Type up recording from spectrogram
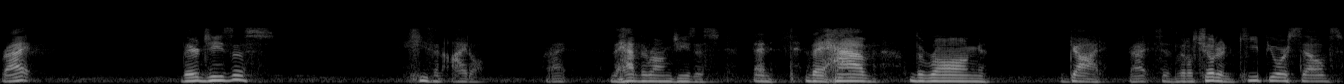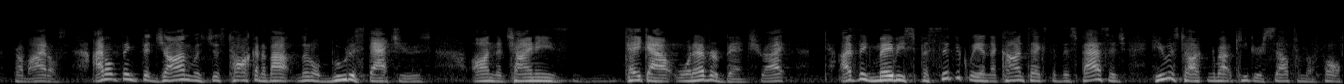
right? Their Jesus, he's an idol, right? They have the wrong Jesus and they have the wrong God. Right? It says, little children, keep yourselves from idols. I don't think that John was just talking about little Buddha statues on the Chinese takeout whatever bench, right? I think maybe specifically in the context of this passage, he was talking about keep yourself from a false,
